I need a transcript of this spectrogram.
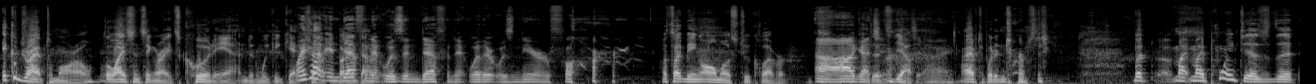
It could dry up tomorrow. The licensing rights could end, and we could catch I thought up. but I indefinite it. was indefinite, whether it was near or far. It's like being almost too clever. Ah, I got you. It's- yeah, Got you. All right. I have to put it in terms. Of, but uh, my my point is that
